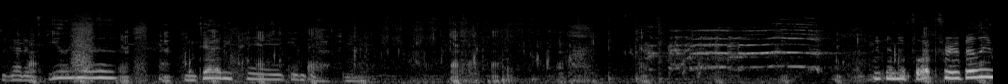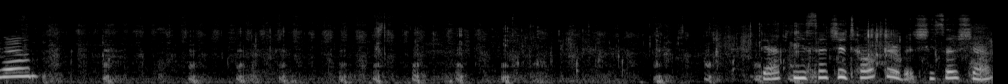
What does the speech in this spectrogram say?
We got Ophelia and Daddy Pig and Daphne. We're gonna flop for a belly rub. Daphne's such a talker, but she's so shy.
